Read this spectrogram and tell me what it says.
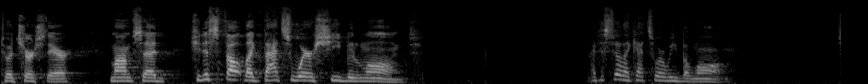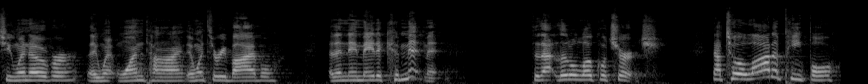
to a church there. Mom said, she just felt like that's where she belonged. I just feel like that's where we belong. She went over, they went one time, they went to revival, and then they made a commitment to that little local church. Now, to a lot of people,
